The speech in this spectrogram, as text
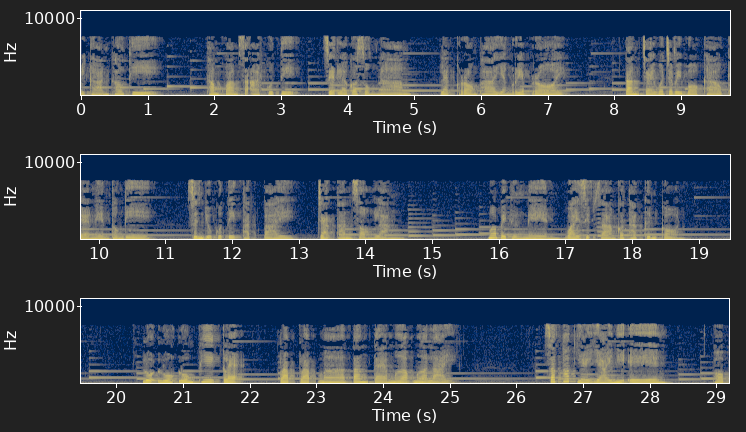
ริขารเข้าที่ทำความสะอาดกุฏิเสร็จแล้วก็ส่งน้ำ และครองผ้าอย่างเรียบร้อย ตั้งใจว่าจะไปบอกข่าวแก่เนนทองดี ซึ่งอยู่กุฏิถัดไปจากท่านสองหลัง เมื่อไปถึงเนนวัยสิบสามก็ทักขึ้นก่อนหลวงหลวงหลวงพี่แกละ กลับกลับมาตั้งแต่เมื่อเมื่อไหร่ สักพักใหญ่ ๆ นี่เอง พอไป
